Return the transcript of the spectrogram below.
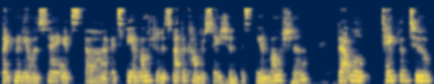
like Nuria was saying, it's, uh, it's the emotion. It's not the conversation. It's the emotion that will take them to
